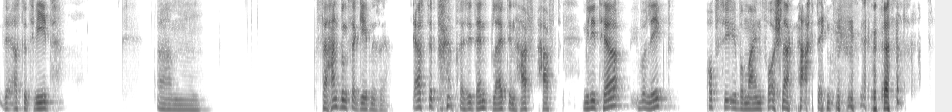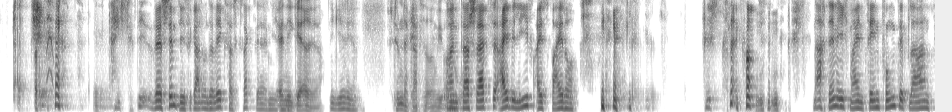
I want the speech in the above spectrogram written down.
der erste Tweet. Ähm, Verhandlungsergebnisse. Erster Pr- Präsident bleibt in Haft. Militär überlegt, ob sie über meinen Vorschlag nachdenken. die, das stimmt, die ist gerade unterwegs, hast du gesagt, ja, ja, Nigeria. Nigeria. Stimmt, da gab es ja irgendwie Und da schreibt sie, I believe I spider. Dann kommt, nachdem ich meinen Zehn-Punkte-Plan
